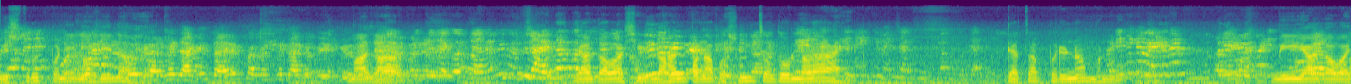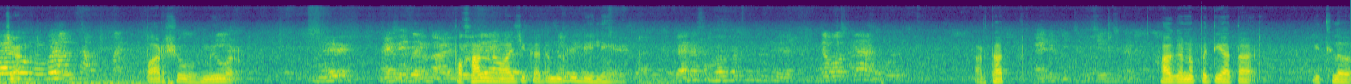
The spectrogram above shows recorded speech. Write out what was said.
विस्तृतपणे लिहिलेलं आहे. माझा या गावाशी लहानपणापासूनचा जो लळा आहे त्याचा परिणाम म्हणून मी या गावाच्या पार्श्वभूमीवर पखाल नावाची कादंबरी लिहिली आहे. अर्थात हा गणपती आता इथलं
